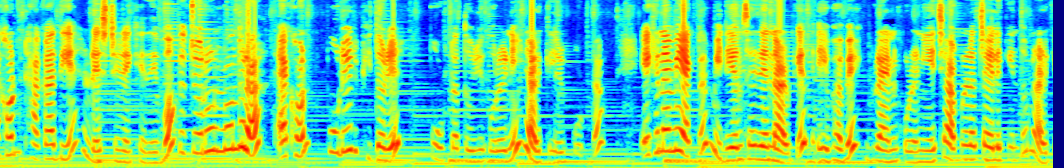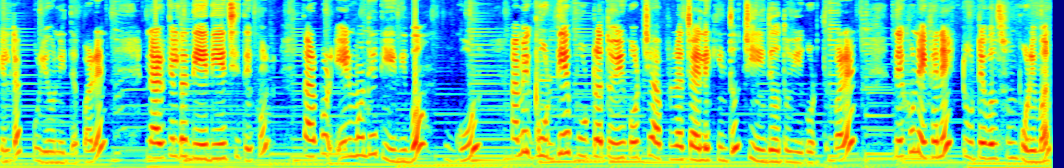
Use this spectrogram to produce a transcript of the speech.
এখন ঢাকা দিয়ে রেস্টে রেখে দেব। তো চলুন বন্ধুরা, এখন পুলির ভিতরের পুরটা তৈরি করে নিই, নারকেলের পুরটা। এখানে আমি একটা মিডিয়াম সাইজের নারকেল এইভাবে গ্রাইন্ড করে নিয়েছি। আপনারা চাইলে কিন্তু নারকেলটা পুড়িয়েও নিতে পারেন। নারকেলটা দিয়ে দিয়েছি, দেখুন। তারপর এর মধ্যে দিয়ে দিব গুড়। আমি গুড় দিয়ে পুরটা তৈরি করছি, আপনারা চাইলে কিন্তু চিনি দিয়েও তৈরি করতে পারেন। দেখুন, এখানে টু টেবিল স্পুন পরিমাণ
